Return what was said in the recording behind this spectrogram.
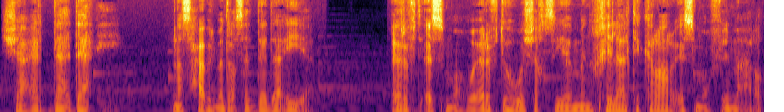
شاعر دادائي. من أصحاب المدرسة الدادائية. عرفت اسمه وعرفته هو شخصيا من خلال تكرار اسمه في المعرض.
